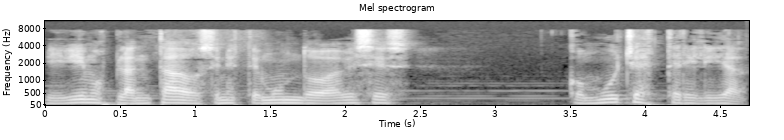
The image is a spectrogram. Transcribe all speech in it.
vivimos plantados en este mundo a veces con mucha esterilidad.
